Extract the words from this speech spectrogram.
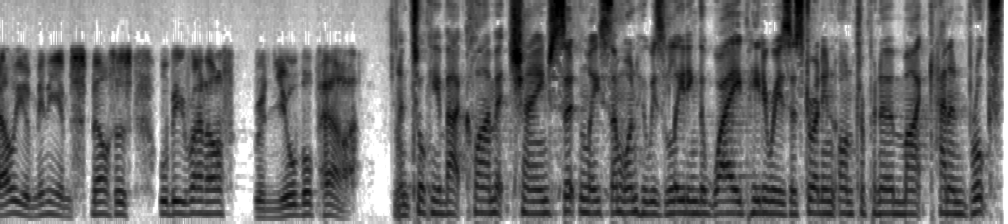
aluminium smelters will be run off renewable power. And talking about climate change, certainly someone who is leading the way, Peter, is Australian entrepreneur Mike Cannon Brookes,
